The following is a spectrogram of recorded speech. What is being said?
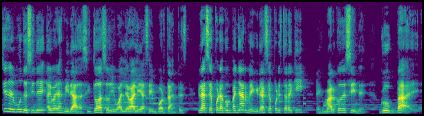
y en el mundo del cine hay varias miradas y todas son igual de válidas e importantes. Gracias por acompañarme, gracias por estar aquí en Marco de Cine. Goodbye.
